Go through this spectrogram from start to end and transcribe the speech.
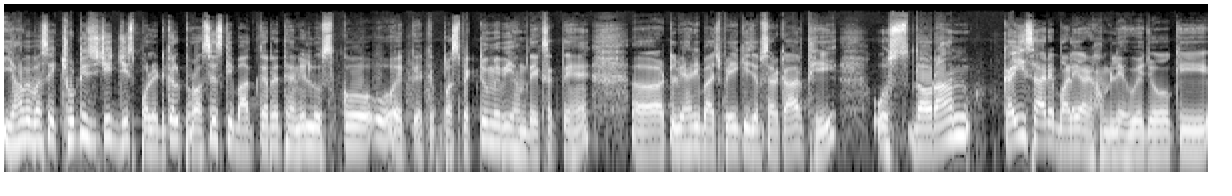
यहाँ पे बस एक छोटी सी चीज़ जिस पॉलिटिकल प्रोसेस की बात कर रहे थे अनिल उसको एक, एक पर्सपेक्टिव में भी हम देख सकते हैं। अटल बिहारी वाजपेयी की जब सरकार थी उस दौरान कई सारे बड़े हमले हुए जो कि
